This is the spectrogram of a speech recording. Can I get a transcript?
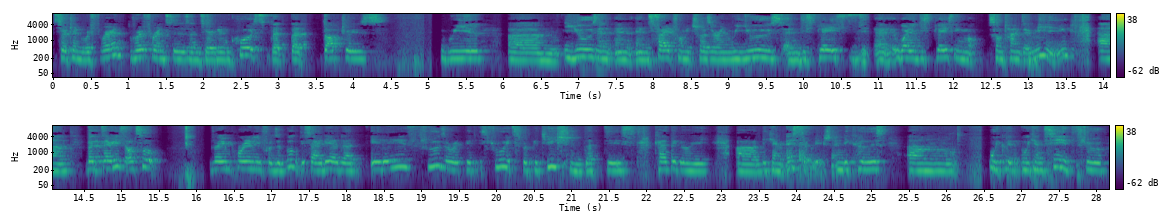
certain refer- references and certain quotes that that doctors will um, use and, and, and, cite from each other and reuse and displace uh, while displacing sometimes their meaning. Um, but there is also very importantly for the book, this idea that it is through the repeat, through its repetition that this category uh, became established, and because um, we can we can see it through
